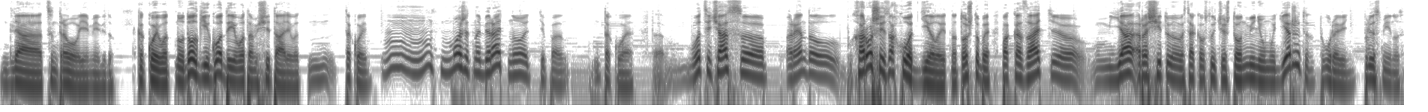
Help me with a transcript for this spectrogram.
для центрового, я имею в виду какой вот, ну, долгие годы его там считали, вот такой, может набирать, но типа ну, такое. Вот сейчас э, Рэндалл хороший заход делает на то, чтобы показать. Э, я рассчитываю, во всяком случае, что он минимум удержит этот уровень, плюс-минус.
